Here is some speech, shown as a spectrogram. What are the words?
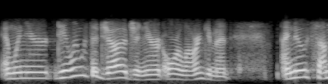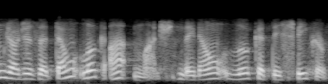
And when you're dealing with a judge and you're at oral argument, I know some judges that don't look up much. They don't look at the speaker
